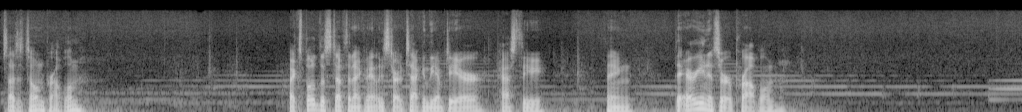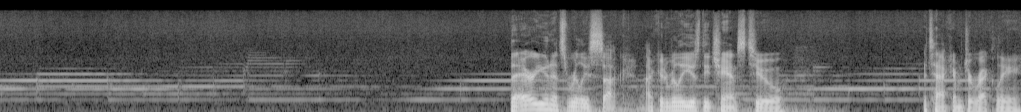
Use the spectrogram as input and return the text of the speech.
So that's its own problem. If I explode this stuff, then I can at least start attacking the empty air past the thing. The air units are a problem. The air units really suck. I could really use the chance to attack him directly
